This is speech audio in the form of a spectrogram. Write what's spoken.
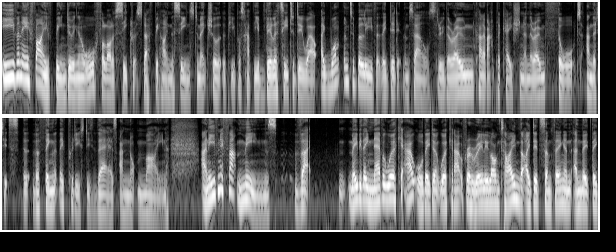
even if I've been doing an awful lot of secret stuff behind the scenes to make sure that the pupils have the ability to do well, I want them to believe that they did it themselves through their own kind of application and their own thought, and that it's uh, the thing that they've produced is theirs and not mine. And even if that means that maybe they never work it out or they don't work it out for a really long time that I did something and, and they, they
